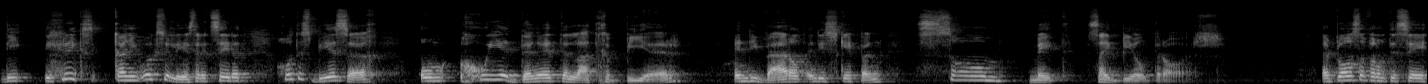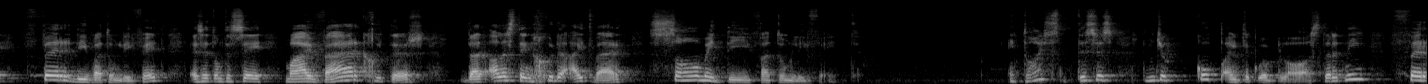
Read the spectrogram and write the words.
die die Grieks kan jy ook so lees dat dit sê dat God is besig om goeie dinge te laat gebeur in die wêreld in die skepping saam met sy beelddraers. In plaas daarvan om te sê vir die wat hom liefhet, is dit om te sê maar hy werk goeders dat alles ten goeie uitwerk saam met die wat hom liefhet. En daai is dis is dit moet jou kop eintlik oop blaas dat dit nie vir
